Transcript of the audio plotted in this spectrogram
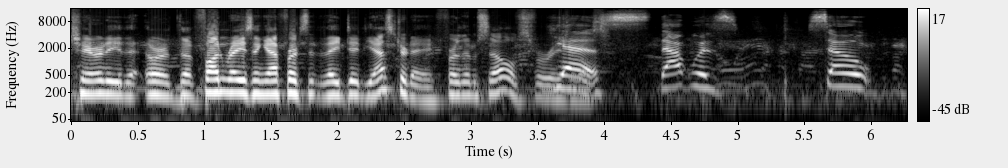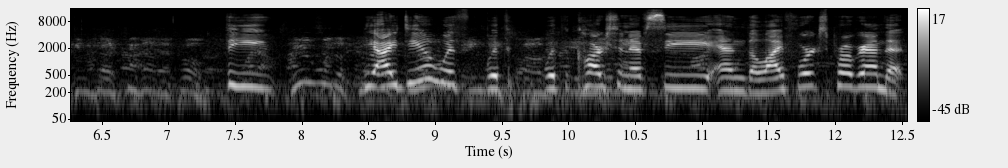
charity that, or the fundraising efforts that they did yesterday for themselves for regionals. Yes, that was so. The the idea with with with Clarkston FC and the LifeWorks program that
